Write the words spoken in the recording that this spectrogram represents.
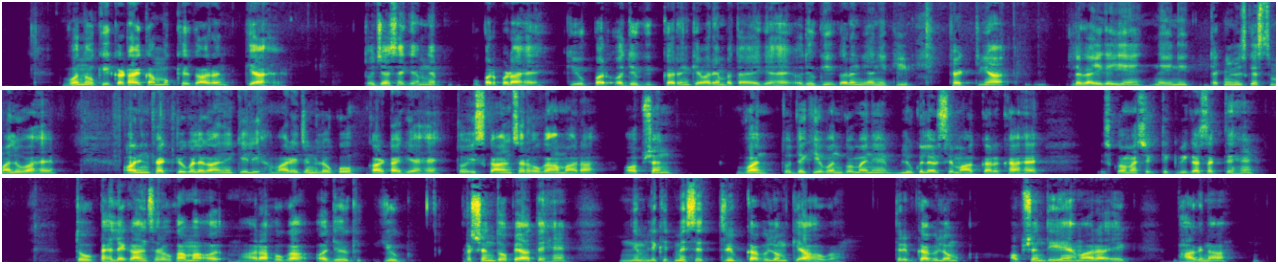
वनों की कटाई का मुख्य कारण क्या है? तो जैसा कि हमने ऊपर पढ़ा है कि ऊपर औद्योगिकरण के बारे में बताया गया है। औद्योगिकरण यानी कि फैक्ट्रियाँ लगाई गई हैं नई नई टेक्नोलॉजी का इस्तेमाल हुआ है। और इन फैक्ट्रियों को लगाने के लिए हमारे जंगलों को काटा गया है। तो इसका आंसर होगा हमारा ऑप्शन वन। तो देखिए, वन को मैंने ब्लू कलर से मार्क कर रखा है। इसको हम ऐसे टिक भी कर सकते हैं। तो पहले का आंसर होगा हमारा होगा औद्योगिक युग। प्रश्न दो पे आते हैं। निम्नलिखित में से त्रिव का विलोम क्या होगा? त्रिव का विलोम ऑप्शन दिए हैं हमारा एक, भागना।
